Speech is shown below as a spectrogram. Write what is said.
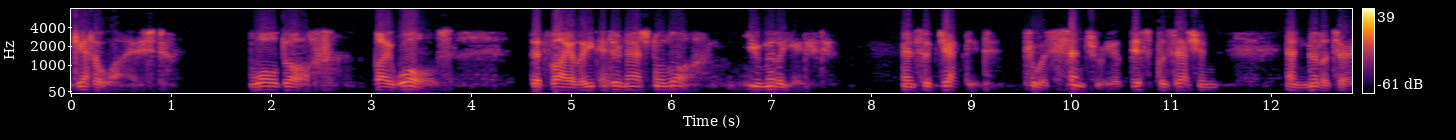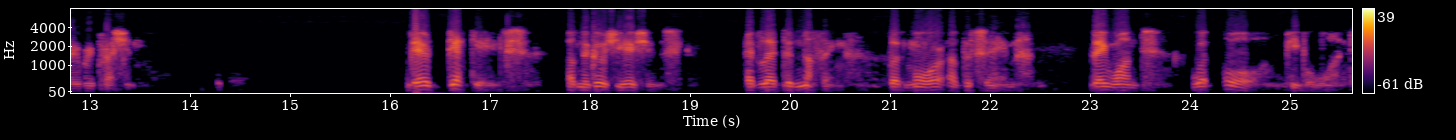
ghettoized, walled off by walls that violate international law, humiliated, and subjected to a century of dispossession and military repression. Their decades of negotiations have led to nothing but more of the same. They want what all people want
